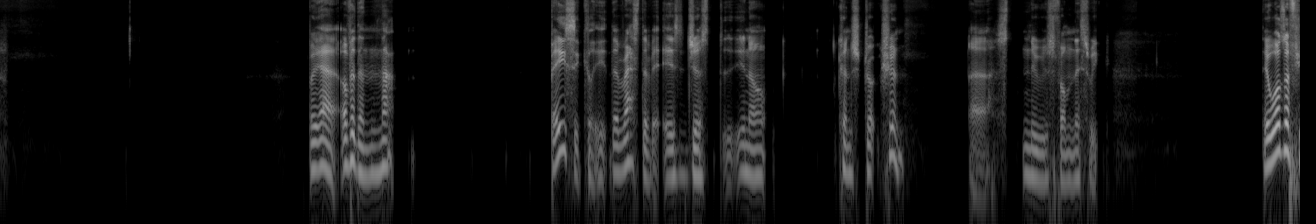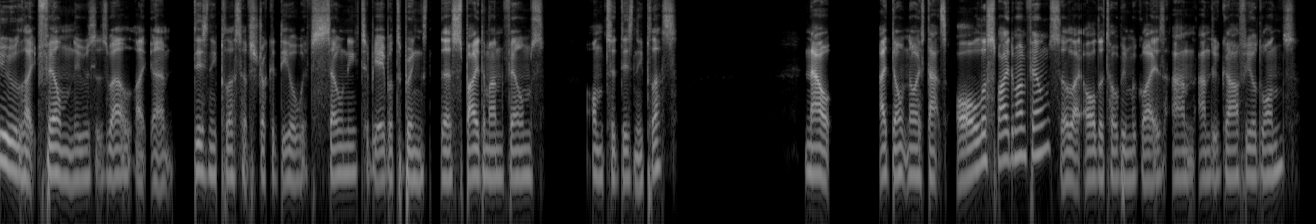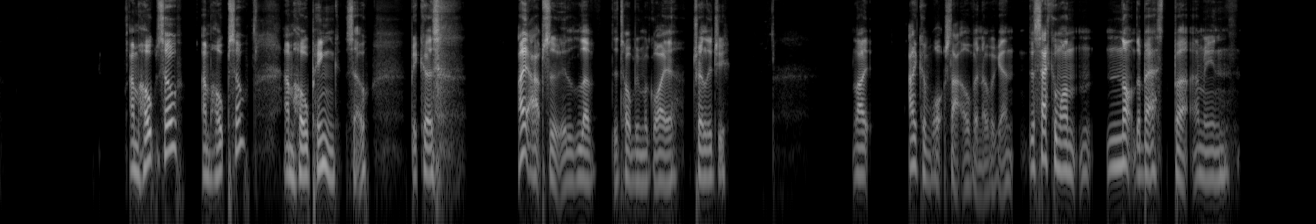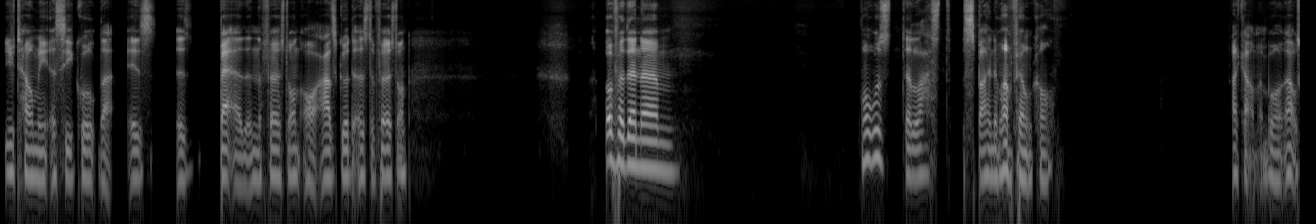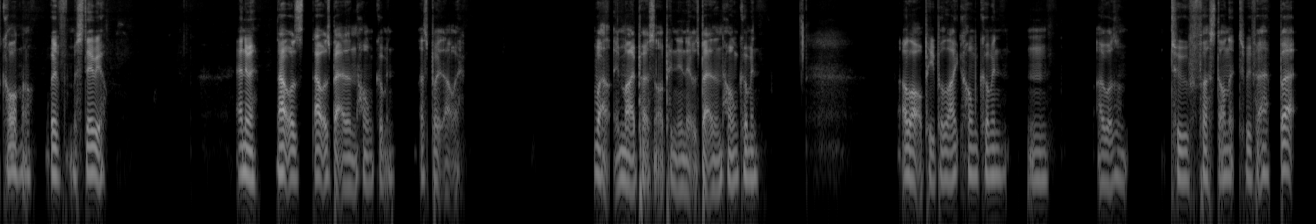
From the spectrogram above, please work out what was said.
But yeah, other than that, basically the rest of it is just you know construction uh news from this week. There was a few like film news as well, like um Disney Plus have struck a deal with Sony to be able to bring the Spider-Man films onto Disney Plus. Now, I don't know if that's all the Spider-Man films, so like all the Tobey Maguires and Andrew Garfield ones. I'm hope so. I'm hope so. I'm hoping so because I absolutely love the Tobey Maguire trilogy. Like I could watch that over and over again. The second one not the best, but I mean you tell me a sequel that is is better than the first one or as good as the first one. Other than um what was the last Spider-Man film called? I can't remember what that was called now with Mysterio. Anyway, that was that was better than Homecoming. Let's put it that way. Well, in my personal opinion, it was better than Homecoming. A lot of people like Homecoming. Mm, I wasn't too fussed on it, to be fair. But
